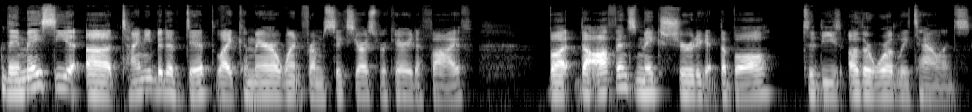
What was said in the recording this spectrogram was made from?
they may see a, tiny bit of dip, like Kamara went from six yards per carry to five, but the offense makes sure to get the ball to these otherworldly talents.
